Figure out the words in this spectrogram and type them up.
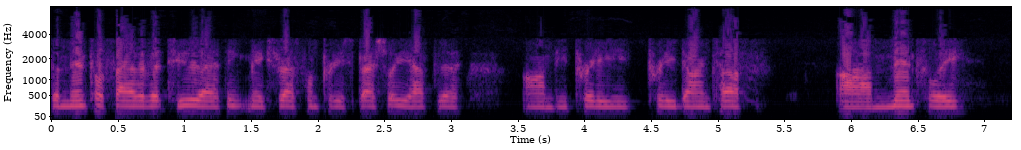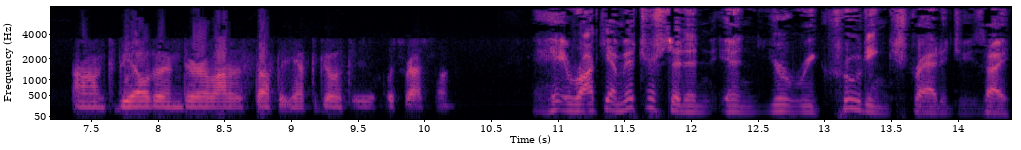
the mental side of it too that I think makes wrestling pretty special. You have to um, be pretty pretty darn tough um, mentally um, to be able to endure a lot of the stuff that you have to go through with wrestling. Hey Rocky, I'm interested in, in your recruiting strategies. I,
